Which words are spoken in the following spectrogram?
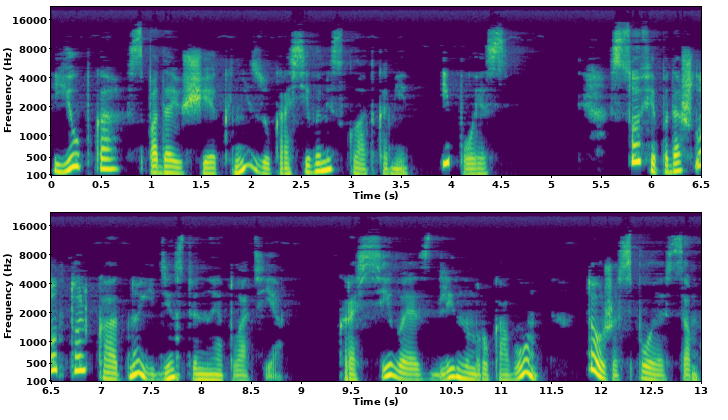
юбка, спадающая к низу красивыми складками, и пояс. Софье подошло только одно единственное платье. Красивое, с длинным рукавом, тоже с поясом,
